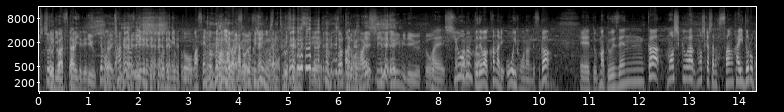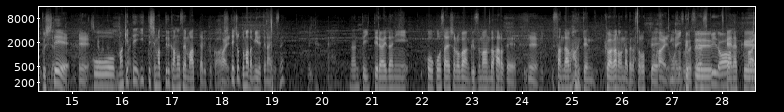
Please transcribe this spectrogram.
1人か2人っていうでも。チャンピオンズリーグって規模で見ると、まあ、1600人いれば160人が持ってきてますし。で、ちょっとでも配信っていう意味で言うと、はい、使用分布ではかなり多い方なんですが、えーとまあ、偶然かもしくはもしかしたら3敗ドロップしてええ。こう負けていってしまっている可能性もあったりとかはい。してちょっとまだ見れてないですね。なんて言ってる間に高校最初の番グズマンド・ハラテえサンダーマウンテンクワガノンなどが揃って、えはい。もうグッズード使えなくはい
